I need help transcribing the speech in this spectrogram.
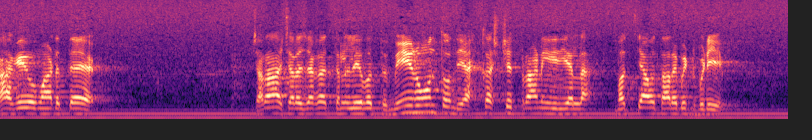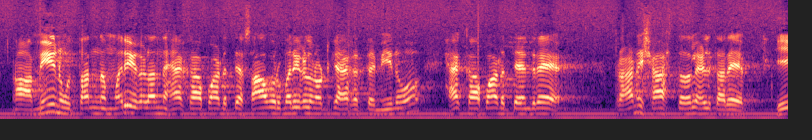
ಕಾಗೆಯೂ ಮಾಡುತ್ತೆ. ಚರಾಚರ ಜಗತ್ತಿನಲ್ಲಿ ಇವತ್ತು ಮೀನು ಅಂತ ಒಂದು ಯಕ್ಕಶ್ಚಿತ್ ಪ್ರಾಣಿ ಇದೆಯಲ್ಲ ಮತ್ಯಾವತಾರ ಬಿಟ್ಬಿಡಿ. ಆ ಮೀನು ತನ್ನ ಮರಿಗಳನ್ನು ಹೇಗೆ ಕಾಪಾಡುತ್ತೆ, ಸಾವಿರ ಮರಿಗಳನ್ನು ಒಟ್ಟಿಗೆ ಆಗುತ್ತೆ ಮೀನು ಹೇಗೆ ಕಾಪಾಡುತ್ತೆ ಅಂದರೆ ಪ್ರಾಣಿಶಾಸ್ತ್ರದಲ್ಲಿ ಹೇಳ್ತಾರೆ, ಈ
